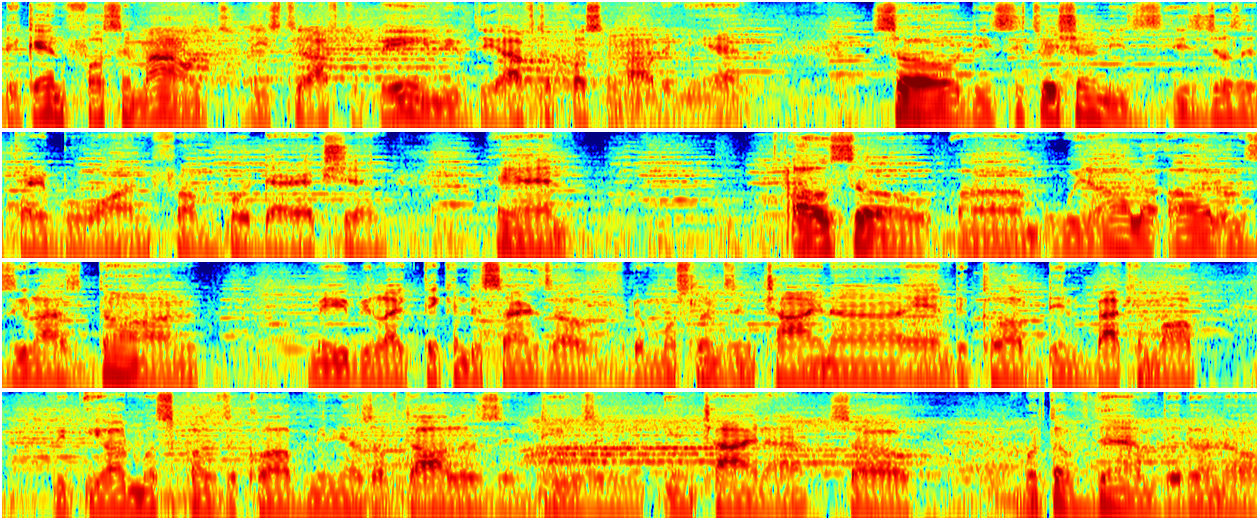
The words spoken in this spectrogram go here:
they can force him out. They still have to pay him if they have to force him out in the end. So the situation is is just a terrible one from both direction, and also um, with all all Ozil has done, maybe like taking the sides of the Muslims in China and the club didn't back him up. He almost cost the club millions of dollars in deals in, in China. So both of them, they don't know.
